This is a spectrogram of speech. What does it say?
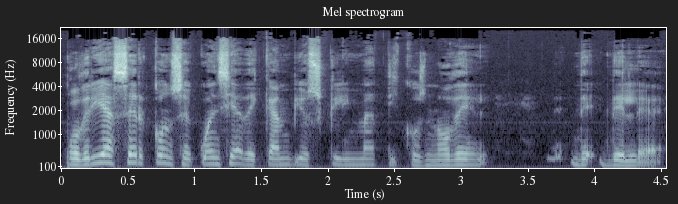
podría ser consecuencia de cambios climáticos, no de, de,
